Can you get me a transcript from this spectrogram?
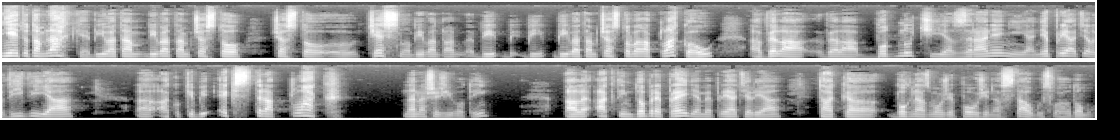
nie je to tam ľahké, býva tam, býva tam často, často e, tesno, býva tam, bý, bý, býva tam často veľa tlakov a veľa, veľa bodnutí a zranení a nepriateľ vyvíja ako keby extra tlak na naše životy. Ale ak tým dobre prejdeme, priatelia, tak e, Boh nás môže použiť na stavbu svojho domu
